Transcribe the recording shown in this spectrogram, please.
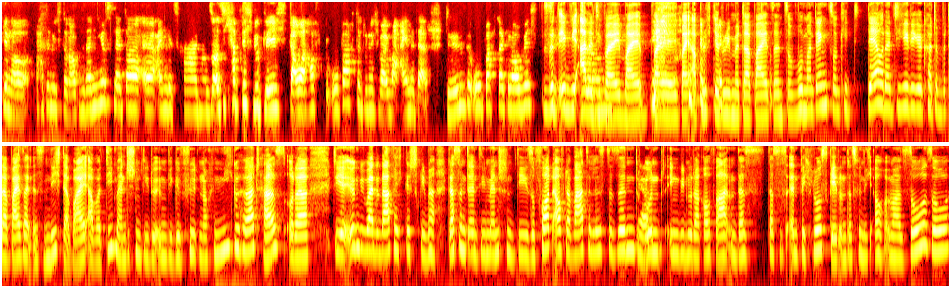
genau, hatte mich dann auch in der Newsletter äh, eingetragen und so. Also ich habe dich wirklich dauerhaft beobachtet und ich war immer eine der stillen Beobachter, glaube ich. Sind irgendwie alle, die ähm. bei, bei, bei, bei Uplift Your Dream mit dabei sind, so, wo man denkt, so, okay, der oder diejenige könnte mit dabei sein, ist nicht dabei, aber die Menschen, die du irgendwie gefühlt noch nie gehört hast oder die ihr irgendwie bei der Nachricht geschrieben haben, das sind dann die Menschen, die sofort auf der Warteliste sind ja. und irgendwie nur darauf warten, dass, dass es endlich losgeht. Und das finde ich auch immer so, so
